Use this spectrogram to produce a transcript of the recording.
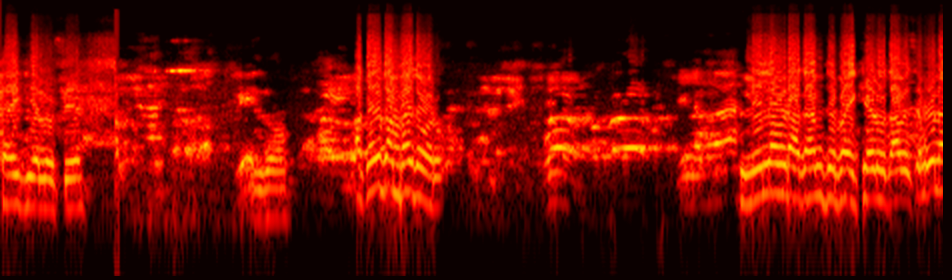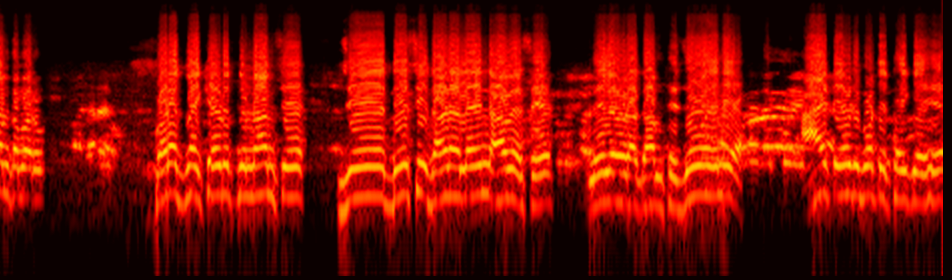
થઈ ગયેલું છે. આ કયું કામ ભાઈ તમારું? લીલવડા ગામથી ભાઈ ખેડૂત આવે છે. શું નામ તમારું? ભરતભાઈ ખેડૂતનું નામ છે, જે દેશી ધાણા લઈને આવે છે. લીલવડા ગામથી જો એને હાઈટ એવડી મોટી થઈ ગઈ છે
